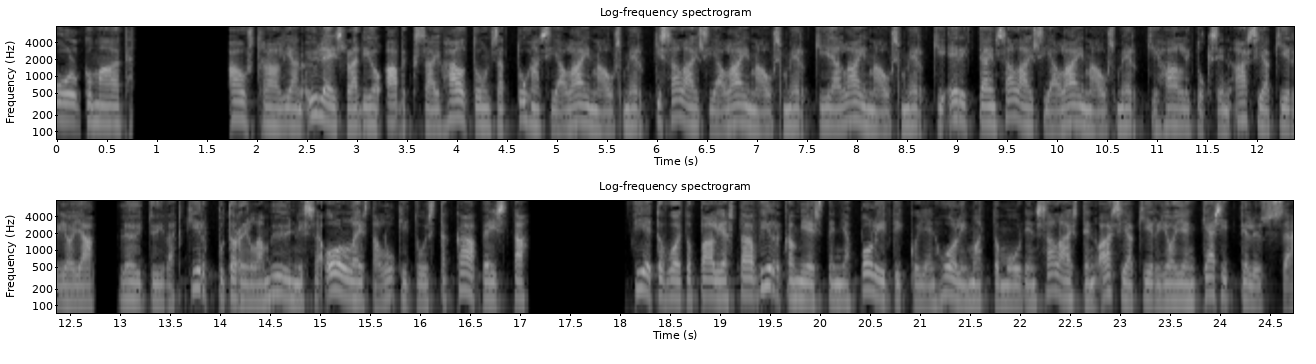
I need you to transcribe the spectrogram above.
Ulkomaat. Australian yleisradio ABC sai haltuunsa tuhansia lainausmerkki salaisia lainausmerkki ja lainausmerkki erittäin salaisia lainausmerkki hallituksen asiakirjoja, löytyivät kirpputorilla myynnissä olleista lukituista kaapeista. Tietovuoto paljastaa virkamiesten ja poliitikkojen huolimattomuuden salaisten asiakirjojen käsittelyssä.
